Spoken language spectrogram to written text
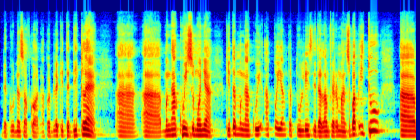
the goodness of God, apabila kita declare uh, uh, mengakui semuanya, kita mengakui apa yang tertulis di dalam firman. Sebab itu uh,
